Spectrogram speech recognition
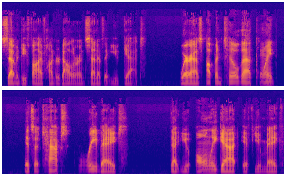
$7,500 incentive that you get. Whereas up until that point, it's a tax rebate that you only get if you make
